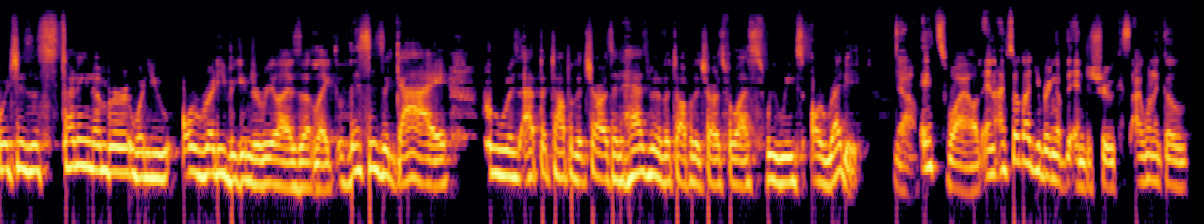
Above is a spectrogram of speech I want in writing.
which is a stunning number when you already begin to realize that like this is a guy who was at the top of the charts and has been at the top of the charts for the last three weeks already. Yeah. It's wild. And I'm so glad you bring up the industry because I want to go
